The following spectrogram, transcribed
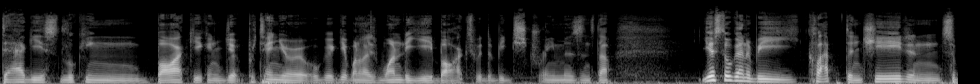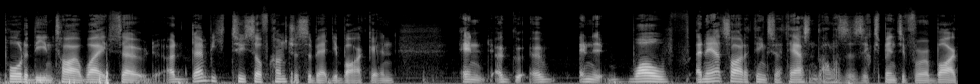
daggiest looking bike. You can pretend you're or get one of those Wonder Year bikes with the big streamers and stuff. You're still going to be clapped and cheered and supported the entire way. So uh, don't be too self conscious about your bike. And and uh, and while an outsider thinks thousand dollars is expensive for a bike,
